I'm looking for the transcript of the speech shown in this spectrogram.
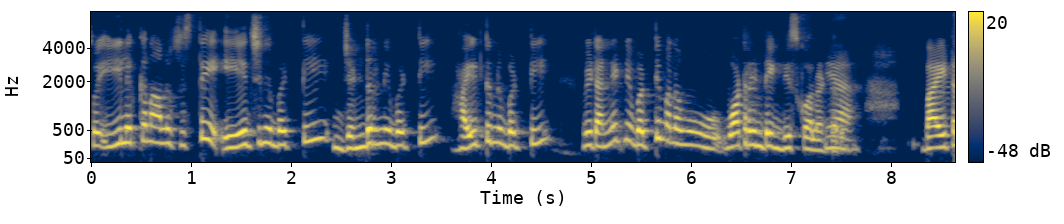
సో ఈ లెక్కన ఆలోచిస్తే ఏజ్ని బట్టి జెండర్ని బట్టి హైట్ని బట్టి వీటన్నిటిని బట్టి మనము వాటర్ ఇంటేక్ తీసుకోవాలంటే బయట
